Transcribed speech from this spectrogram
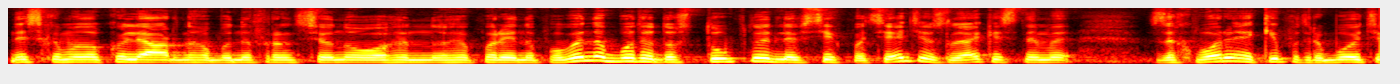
низькомолекулярного або нефракціонованого гепарину повинна бути доступною для всіх пацієнтів з злоякісними захворюваннями, які потребують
